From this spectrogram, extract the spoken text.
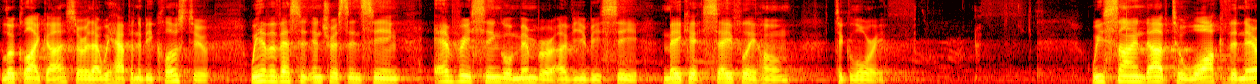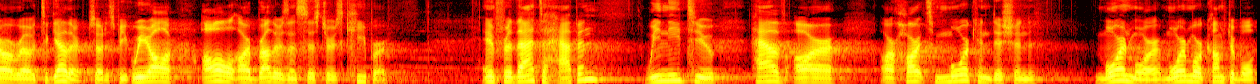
look like us or that we happen to be close to. We have a vested interest in seeing every single member of UBC make it safely home to glory. We signed up to walk the narrow road together, so to speak. We are all our brothers and sisters' keeper. And for that to happen, we need to have our, our hearts more conditioned, more and more, more and more comfortable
